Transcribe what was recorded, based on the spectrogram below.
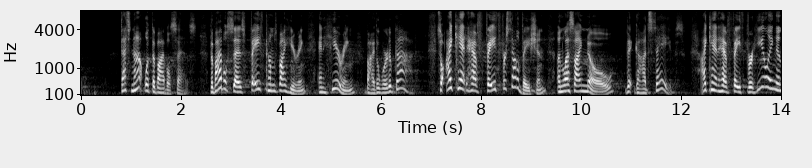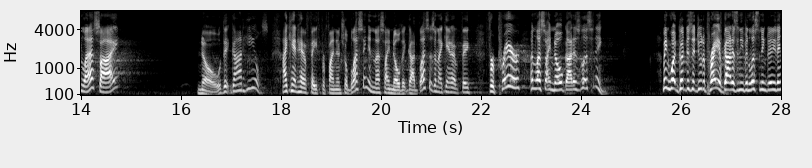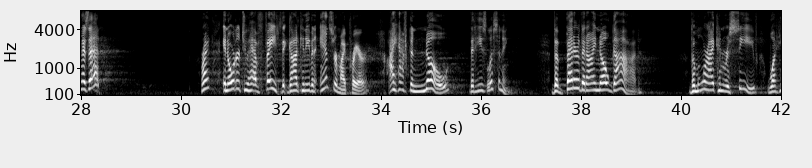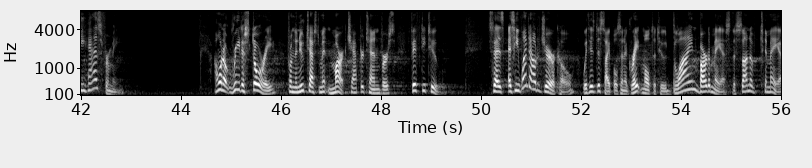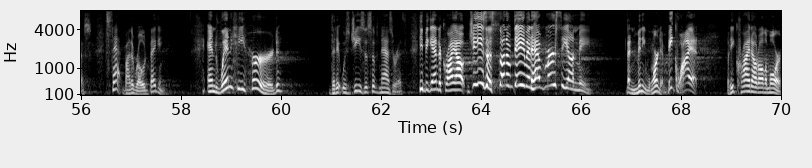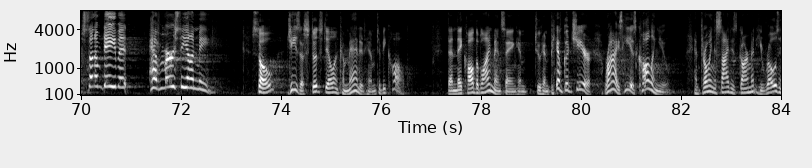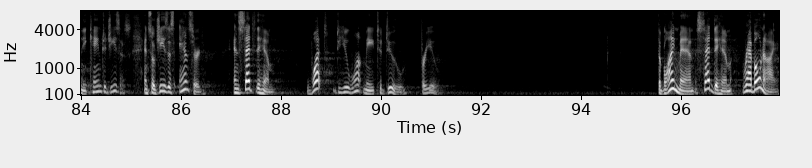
that's not what the Bible says. The Bible says faith comes by hearing, and hearing by the Word of God. So I can't have faith for salvation unless I know that God saves. I can't have faith for healing unless I know that God heals. I can't have faith for financial blessing unless I know that God blesses, and I can't have faith for prayer unless I know God is listening. I mean, what good does it do to pray if God isn't even listening to anything I said? Right? In order to have faith that God can even answer my prayer, I have to know that He's listening. The better that I know God, the more I can receive what He has for me. I want to read a story from the New Testament in Mark chapter 10, verse 52. It says, As he went out of Jericho with his disciples and a great multitude, blind Bartimaeus, the son of Timaeus, sat by the road begging. And when he heard that it was Jesus of Nazareth, he began to cry out, Jesus, son of David, have mercy on me. Then many warned him, Be quiet. But he cried out all the more, Son of David, have mercy on me. So Jesus stood still and commanded him to be called. Then they called the blind man, saying him, to him, Be of good cheer, rise, he is calling you. And throwing aside his garment, he rose and he came to Jesus. And so Jesus answered and said to him, What do you want me to do for you? The blind man said to him, Rabboni,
